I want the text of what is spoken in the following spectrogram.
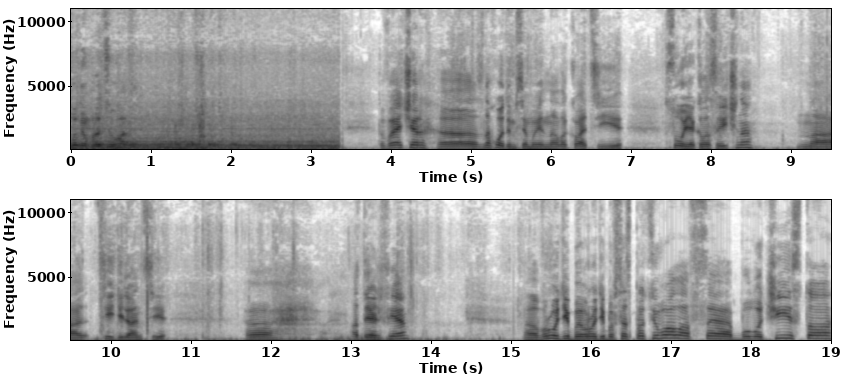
Будемо працювати. Вечір. Е, Знаходимося ми на локації соя класична. На цій ділянці е, Адельфія. Вроді би, вроді би все спрацювало, все було чисто,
